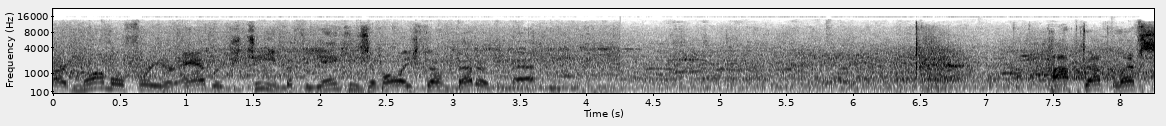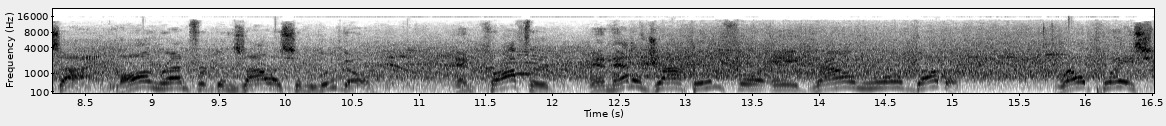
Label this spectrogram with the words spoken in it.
are normal for your average team, but the Yankees have always done better than that. Popped up left side. Long run for Gonzalez and Lugo. And Crawford. And that'll drop in for a ground rule double. Well placed.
